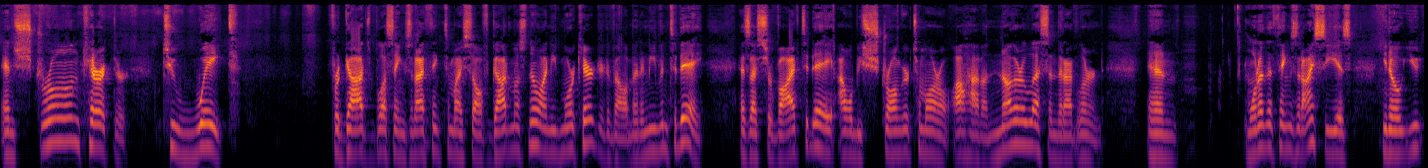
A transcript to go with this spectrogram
and strong character to wait for God's blessings. And I think to myself, God must know I need more character development. And even today, as I survive today, I will be stronger tomorrow. I'll have another lesson that I've learned. And one of the things that I see is, you know, you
